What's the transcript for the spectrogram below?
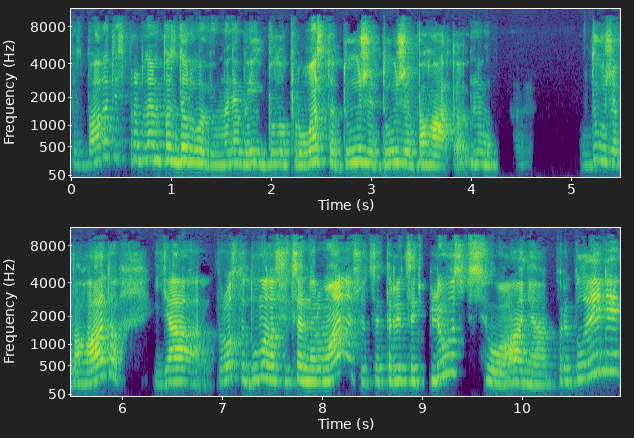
позбавитись проблем по здоров'ю. У мене їх було просто дуже-дуже багато. Ну, дуже багато. Я просто думала, що це нормально, що це 30 плюс, все, Аня, приплилі,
